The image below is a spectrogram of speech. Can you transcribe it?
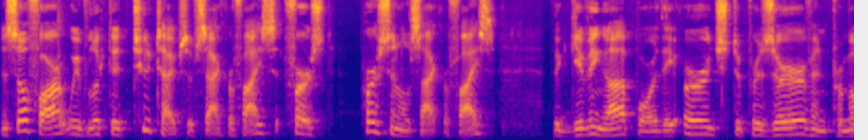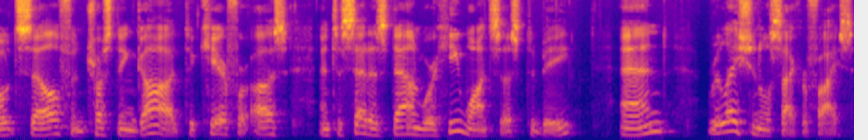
And so far, we've looked at two types of sacrifice. First, personal sacrifice, the giving up or the urge to preserve and promote self and trusting God to care for us and to set us down where He wants us to be. And relational sacrifice,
